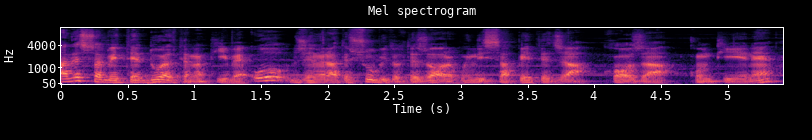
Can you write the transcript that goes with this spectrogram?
Adesso avete due alternative, o generate subito il tesoro, quindi sapete già cosa contiene,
